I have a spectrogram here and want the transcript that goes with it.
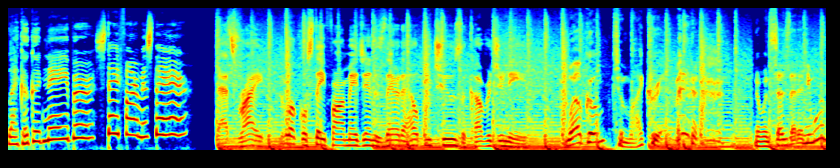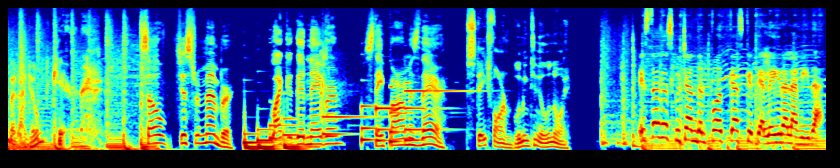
Like a good neighbor, State Farm is there. That's right. The local State Farm agent is there to help you choose the coverage you need. Welcome to my crib. no one says that anymore, but I don't care. So just remember, like a good neighbor, State Farm is there. State Farm, Bloomington, Illinois. Estás escuchando el podcast que te alegra la vida,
